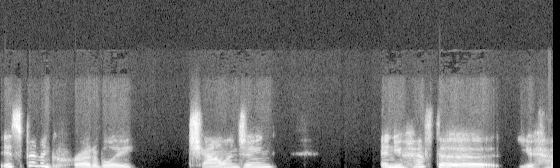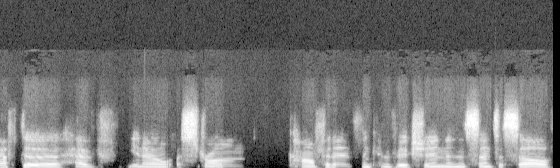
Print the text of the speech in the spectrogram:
it's been incredibly challenging. And you have to you have to have, you know, a strong confidence and conviction and a sense of self.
